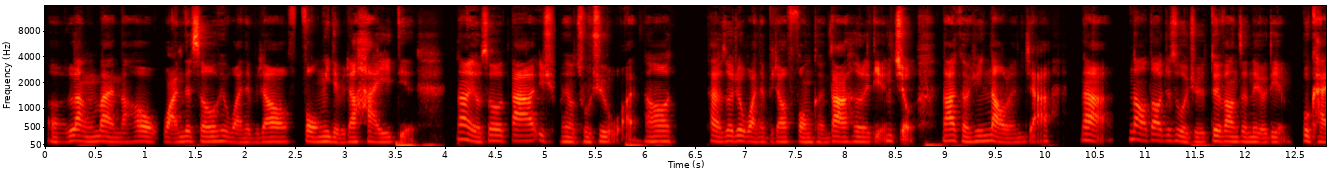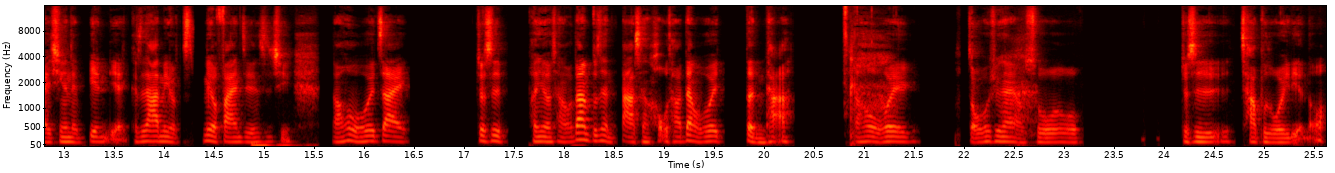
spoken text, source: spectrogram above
呃，浪漫，然后玩的时候会玩的比较疯一点，比较嗨一点。那有时候大家一群朋友出去玩，然后他有时候就玩的比较疯，可能大家喝了点酒，那他可能去闹人家，那闹到就是我觉得对方真的有点不开心，有点变脸，可是他没有没有发现这件事情。然后我会在就是朋友场合，当然不是很大声吼他，但我会瞪他，然后我会走过去跟他讲说，就是差不多一点哦，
